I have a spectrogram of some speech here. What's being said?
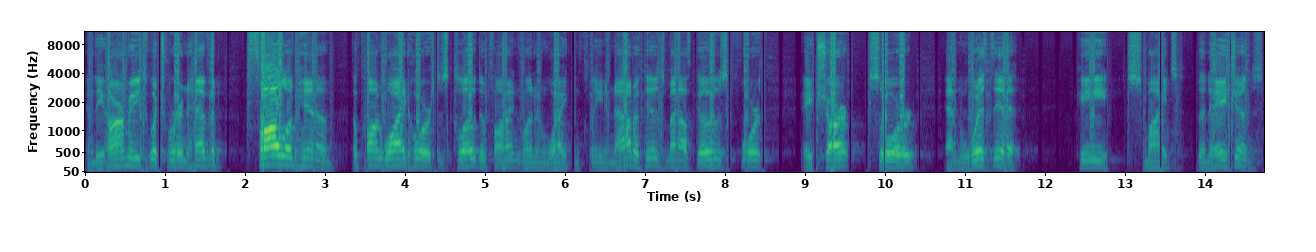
And the armies which were in heaven followed him upon white horses, clothed in fine linen, white and clean. And out of his mouth goes forth a sharp sword, and with it he smites the nations.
